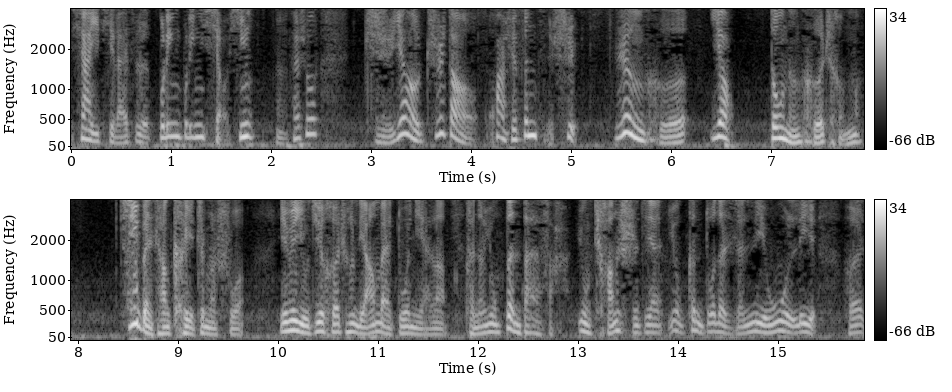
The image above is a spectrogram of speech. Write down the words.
下一题来自布灵布灵小星，嗯，他说，只要知道化学分子式，任何药都能合成吗？基本上可以这么说。因为有机合成两百多年了，可能用笨办法、用长时间、用更多的人力、物力和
